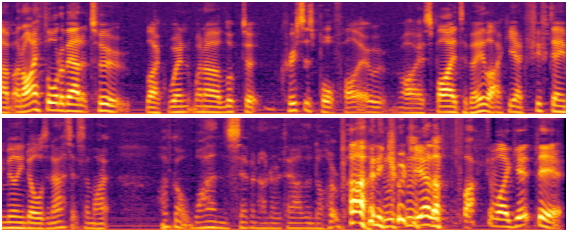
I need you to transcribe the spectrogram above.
um, and I thought about it too. Like when when I looked at Chris's portfolio, I aspired to be like he had 15 million dollars in assets. I'm like. I've got one seven hundred thousand dollar apartment in Coogee. How the fuck do I get there?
